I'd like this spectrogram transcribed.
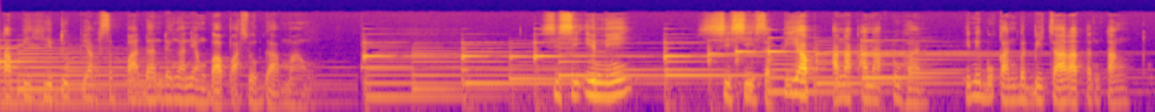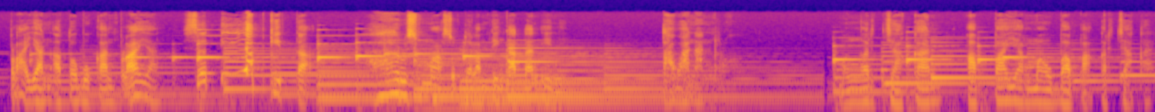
tapi hidup yang sepadan dengan yang Bapa surga mau. Sisi ini, sisi setiap anak-anak Tuhan, ini bukan berbicara tentang pelayan atau bukan pelayan. Setiap kita harus masuk dalam tingkatan ini. Tawanan roh. Mengerjakan apa yang mau Bapak kerjakan.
